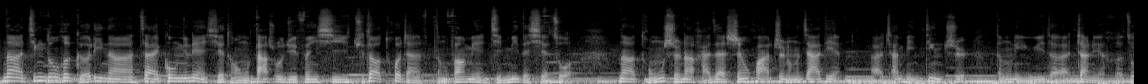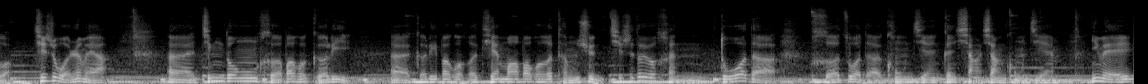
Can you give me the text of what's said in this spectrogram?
那京东和格力呢，在供应链协同、大数据分析、渠道拓展等方面紧密的协作。那同时呢，还在深化智能家电、啊产品定制等领域的战略合作。其实我认为啊，呃，京东和包括格力，呃，格力包括和天猫，包括和腾讯，其实都有很多的合作的空间跟想象空间，因为，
